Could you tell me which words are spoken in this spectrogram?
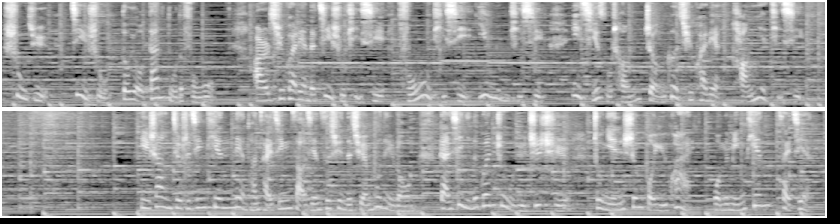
数据、技术都有单独的服务。而区块链的技术体系、服务体系、应用体系一起组成整个区块链行业体系。以上就是今天链团财经早间资讯的全部内容，感谢您的关注与支持，祝您生活愉快，我们明天再见。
